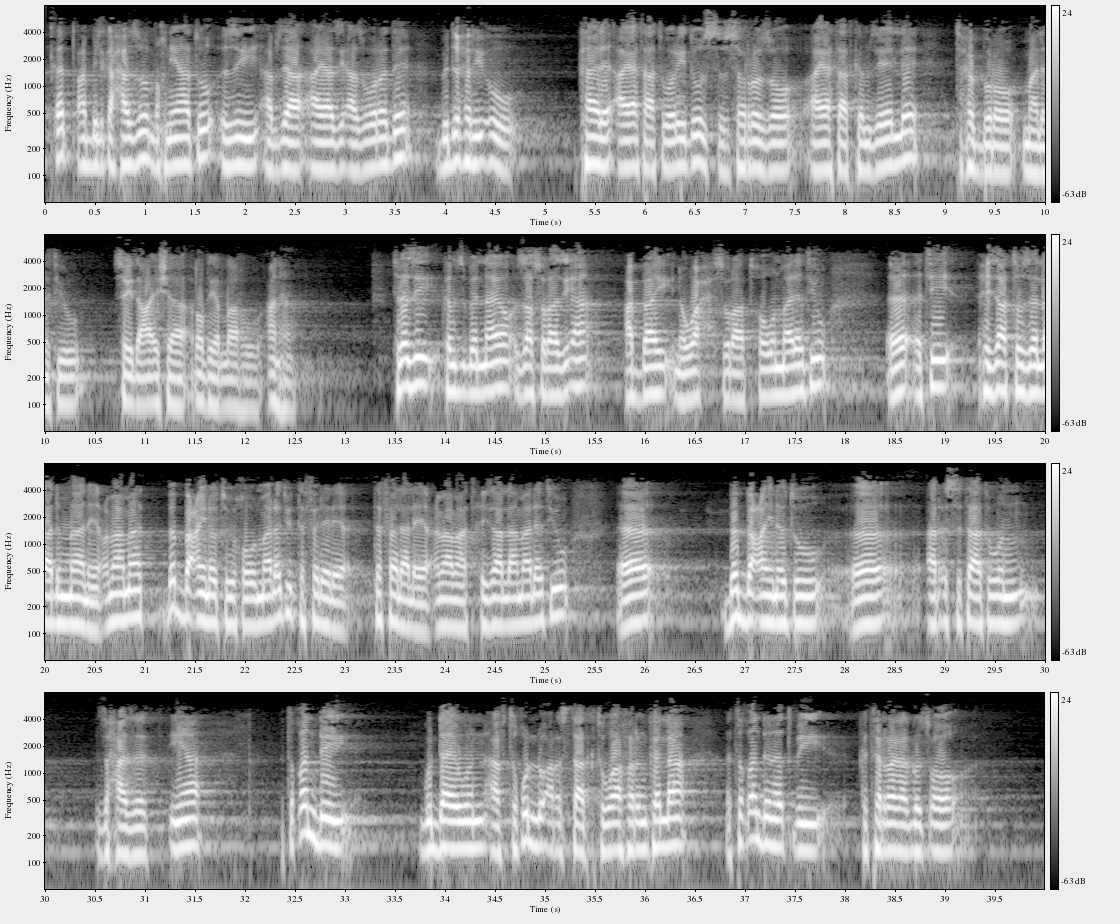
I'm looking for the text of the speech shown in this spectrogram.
ቀጥ ዓቢልካ ሓዞ ምክንያቱ እዚ ኣብዛ ኣያ እዚኣ ዝወረደ ብድሕሪኡ ካልእ ኣያታት ወሪዱ ዝሰረዞ ኣያታት ከምዘየለ ትሕብሮ ማለት እዩ ሰይድ ዓይሻ ረ ላ ዓንሃ ስለዚ ከም ዝበልናዮ እዛ ሱራ እዚኣ ዓባይ ነዋሕ ሱራ ትኸውን ማለት እዩ እቲ ሒዛቶ ዘላ ድማ ዕማማት በቢ ዓይነቱ ይኸውን ማለት እዩ ተፈላለየ ዕማማት ሒዛላ ማለት እዩ በቢ ዓይነቱ ኣርእስትታት እውን ዝሓዘት እያ እቲ ቐንዲ ጉዳይ እውን ኣብቲ ኩሉ ኣርእስትታት ክትዋፈር እንከላ እቲ ቐንዲ ነጥቢ ክትረጋግፆ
